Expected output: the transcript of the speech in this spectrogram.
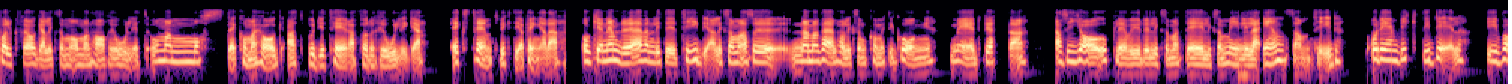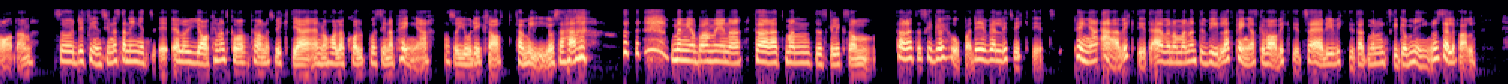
folk frågar liksom om man har roligt och man måste komma ihåg att budgetera för det roliga. Extremt viktiga pengar där. Och jag nämnde det även lite tidigare, liksom, alltså, när man väl har liksom kommit igång med detta. Alltså jag upplever ju det liksom att det är liksom min lilla ensamtid. Och det är en viktig del i vardagen. Så det finns ju nästan inget, eller jag kan inte komma på något viktigare än att hålla koll på sina pengar. Alltså jo, det är klart familj och så här. Men jag bara menar för att man inte ska liksom, för att det ska gå ihop. Det är väldigt viktigt. Pengar är viktigt. Även om man inte vill att pengar ska vara viktigt så är det ju viktigt att man inte ska gå minus i alla fall.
